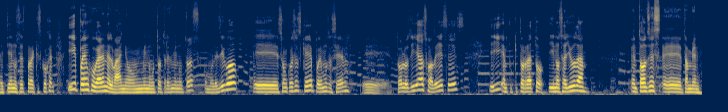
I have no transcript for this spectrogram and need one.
Ahí tienen ustedes para que escojan. Y pueden jugar en el baño un minuto, tres minutos. Como les digo, son cosas que podemos hacer eh, todos los días o a veces y en poquito rato y nos ayuda. Entonces eh, también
